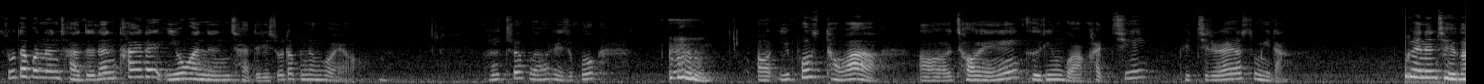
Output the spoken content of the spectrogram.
쏟아붓는 자들은 타인을 이용하는 자들이 쏟아붓는 거예요. 음. 그렇더라고요. 그래가지고 어, 이 포스터와 어, 저의 그림과 같이 배치를 하였습니다. 한국에는 제가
